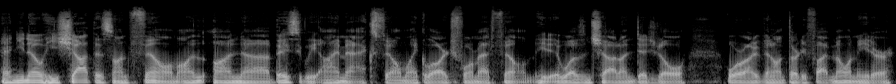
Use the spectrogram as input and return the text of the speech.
And you know, he shot this on film, on on uh, basically IMAX film, like large format film. He, it wasn't shot on digital or even on 35 millimeter.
